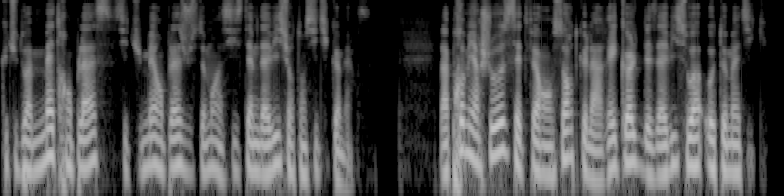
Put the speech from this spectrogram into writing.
que tu dois mettre en place si tu mets en place justement un système d'avis sur ton site e-commerce. La première chose, c'est de faire en sorte que la récolte des avis soit automatique.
